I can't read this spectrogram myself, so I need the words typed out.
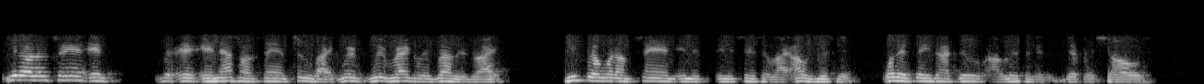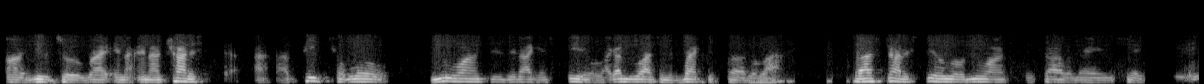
You know what I'm saying? And and that's what I'm saying too. Like we're we're regular brothers, right? You feel what I'm saying in the in the sense of like I was listening. One of the things I do, I listen to different shows on YouTube, right? And I, and I try to I, I peek for little nuances that I can steal. Like I be watching The Breakfast Club a lot, so I try to steal a little nuances from Charlamagne and shit. Mm-hmm.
